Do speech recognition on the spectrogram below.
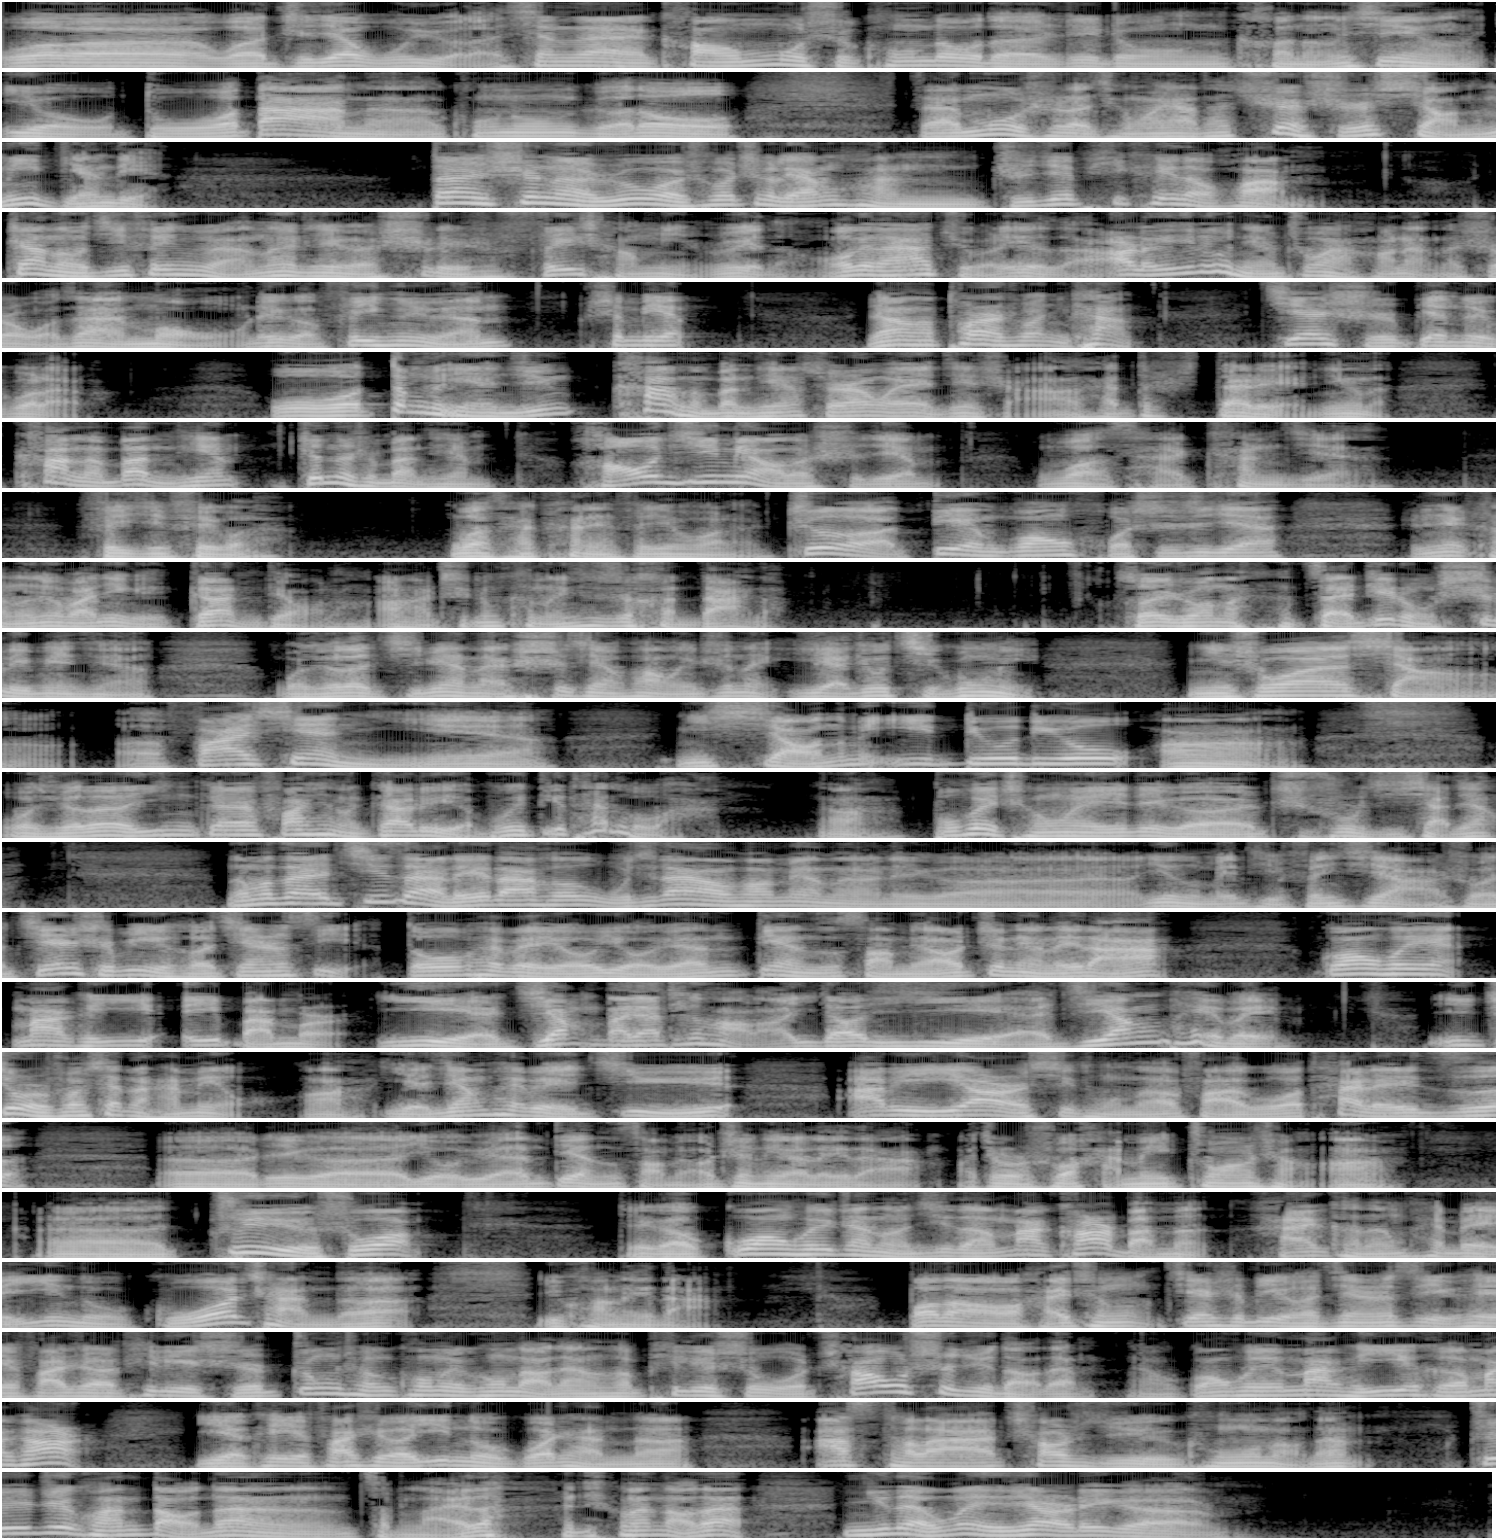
我我直接无语了。现在靠目视空斗的这种可能性有多大呢？空中格斗，在目视的情况下，它确实小那么一点点。但是呢，如果说这两款直接 PK 的话，战斗机飞行员的这个视力是非常敏锐的。我给大家举个例子：二零一六年珠海航展的时候，我在某这个飞行员身边，然后他突然说：“你看。”歼十编队过来了，我瞪着眼睛看了半天，虽然我眼镜傻，还戴戴着眼镜的，看了半天，真的是半天，好几秒的时间，我才看见飞机飞过来，我才看见飞机过来。这电光火石之间，人家可能就把你给干掉了啊！这种可能性是很大的。所以说呢，在这种势力面前，我觉得即便在视线范围之内，也就几公里，你说想呃发现你。你小那么一丢丢啊，我觉得应该发现的概率也不会低太多吧？啊，不会成为这个指数级下降。那么在机载雷达和武器弹药方面呢，这个印度媒体分析啊，说歼十 B 和歼十 C 都配备有有源电子扫描阵列雷达，光辉 Mark 一 A 版本也将大家听好了，一叫也将配备，一就是说现在还没有啊，也将配备基于 Rb 一二系统的法国泰雷兹，呃，这个有源电子扫描阵列雷达啊，就是说还没装上啊，呃，据说。这个光辉战斗机的 Mark 二版本还可能配备印度国产的一款雷达。报道还称，歼十 B 和歼十 C 可以发射霹雳十中程空对空导弹和霹雳十五超视距导弹。然后，光辉 Mark 一和 Mark 二也可以发射印度国产的阿斯特拉超视距空空导弹。至于这款导弹怎么来的，这款导弹你得问一下这个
